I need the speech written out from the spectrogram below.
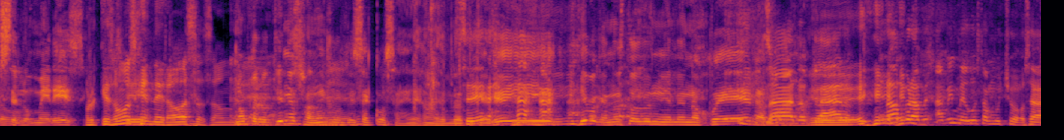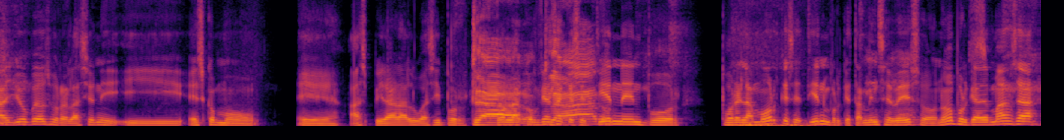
se lo merece. Porque somos generosos, hombre. No, pero tiene su anécdota de esa cosa, ¿eh? Déjame platicar. Sí. porque no es todo ni el enojuelas. No, no, claro. No, pero a mí, me gusta mucho. O sea, yo veo su relación y, es como eh, aspirar a algo así por, por la confianza que se tienen, por, por el amor que se tienen, porque también se ve eso, ¿no? Porque además, o sea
